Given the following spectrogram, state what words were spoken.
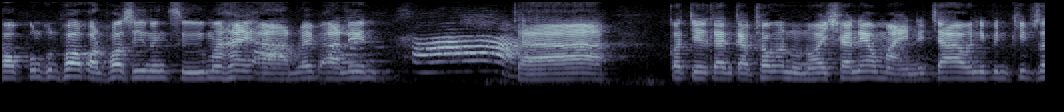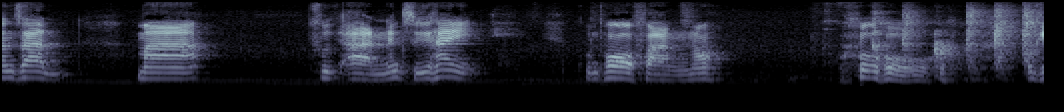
ขอบคุณคุณพ่อก่อนพ่อซื้อหนังสือมาให้อ่านไว้อ่านเล่นค่ะจ้า ก็เจอกันกับช่องอนุน้อยชาแนลใหม่นะจ้าวันนี้เป็นคลิปสั้นๆ มาฝึกอ่านหนังสือให้ คุณพ่อฟังเนาะโอ้โหโอเค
